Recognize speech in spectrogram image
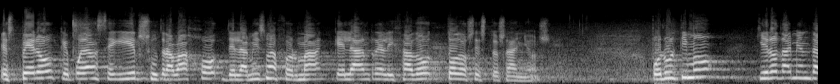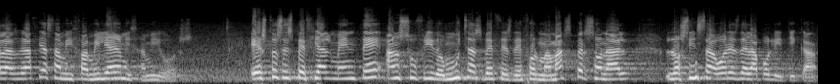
Espero que puedan seguir su trabajo de la misma forma que la han realizado todos estos años. Por último, quiero también dar las gracias a mi familia y a mis amigos. Estos especialmente han sufrido muchas veces de forma más personal los sinsabores de la política.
